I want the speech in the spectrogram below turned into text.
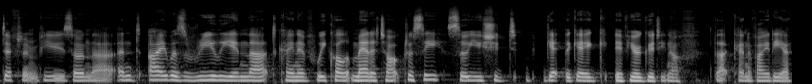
different views on that. And I was really in that kind of, we call it meritocracy. So you should get the gig if you're good enough, that kind of idea,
